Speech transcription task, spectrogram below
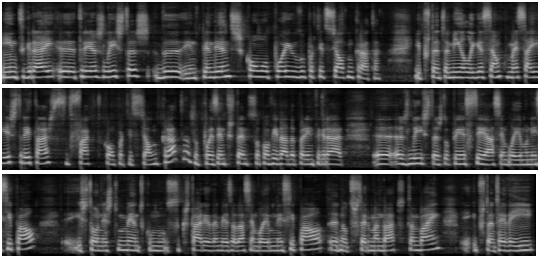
e integrei eh, três listas de independentes com o apoio do Partido Social Democrata. E, portanto, a minha ligação começa aí a estreitar-se, de facto, com o Partido Social Democrata. Depois, entretanto, sou convidada para integrar uh, as listas do PSC à Assembleia Municipal e estou neste momento como secretária da mesa da Assembleia Municipal, eh, no terceiro mandato também, e portanto é daí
